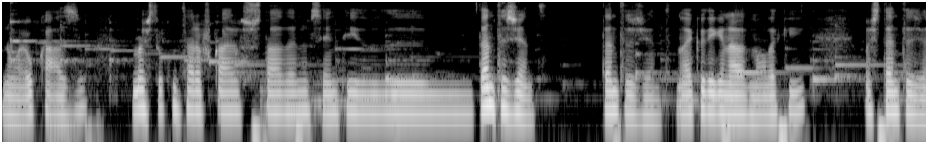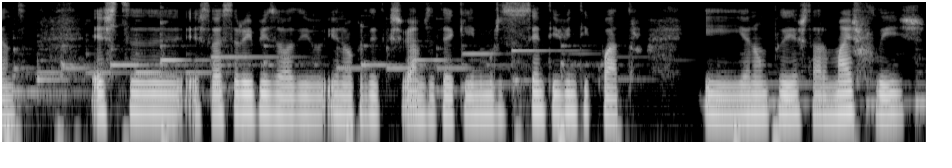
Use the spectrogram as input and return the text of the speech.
não é o caso, mas estou a começar a ficar assustada no sentido de tanta gente. Tanta gente. Não é que eu diga nada de mal aqui, mas tanta gente. Este, este vai ser o episódio, eu não acredito que chegámos até aqui, número 124 e eu não podia estar mais feliz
